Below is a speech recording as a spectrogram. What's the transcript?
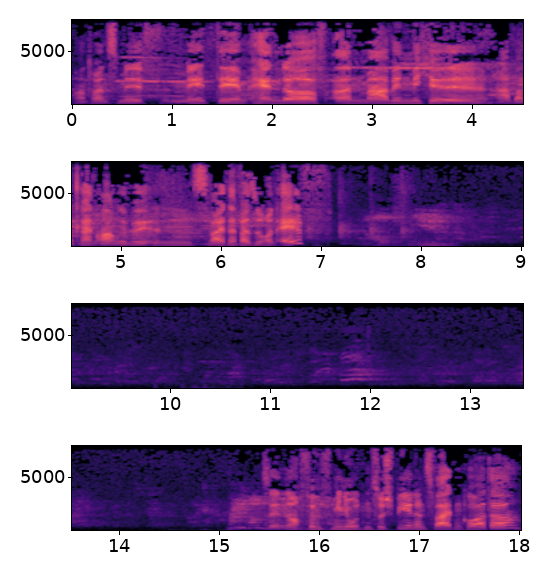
Antoine Smith mit dem Handoff an Marvin Michel, aber kein Raum gewesen. Zweiter Versuch und elf. Sind noch fünf Minuten zu spielen im zweiten Quarter.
